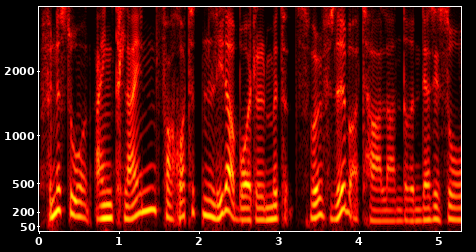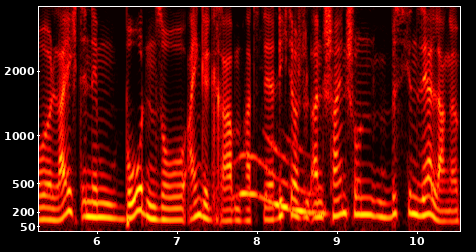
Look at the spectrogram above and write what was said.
findest du einen kleinen verrotteten Lederbeutel mit zwölf Silbertalern drin, der sich so leicht in den Boden so eingegraben hat. Der liegt ja Uh. anscheinend schon ein bisschen sehr lange.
